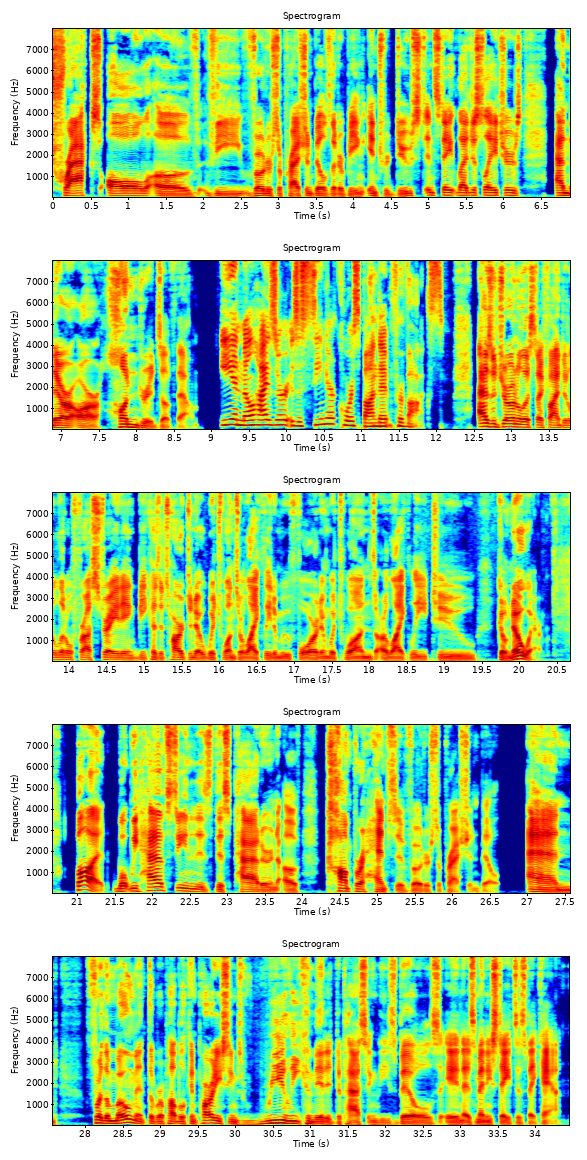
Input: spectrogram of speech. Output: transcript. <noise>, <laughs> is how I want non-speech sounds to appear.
tracks all of the voter suppression bills that are being introduced in state legislatures, and there are hundreds of them. Ian Millhiser is a senior correspondent for Vox. As a journalist, I find it a little frustrating because it's hard to know which ones are likely to move forward and which ones are likely to go nowhere. But what we have seen is this pattern of comprehensive voter suppression bill. And for the moment, the Republican Party seems really committed to passing these bills in as many states as they can.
